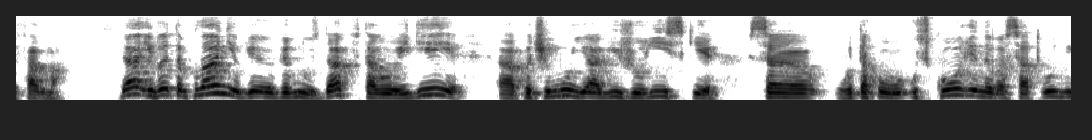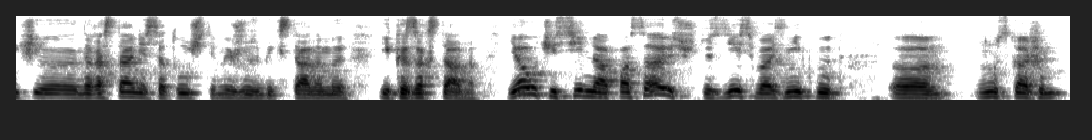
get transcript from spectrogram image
формат. Да, и в этом плане вернусь да, к второй идее, а, почему я вижу риски с вот такого ускоренного сотруднич... Э, нарастания сотрудничества между Узбекистаном и, Казахстаном. Я очень сильно опасаюсь, что здесь возникнут, э, ну, скажем,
